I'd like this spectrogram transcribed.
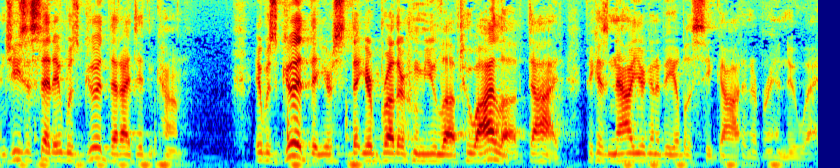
And Jesus said, It was good that I didn't come. It was good that your, that your brother, whom you loved, who I loved, died, because now you're going to be able to see God in a brand new way.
